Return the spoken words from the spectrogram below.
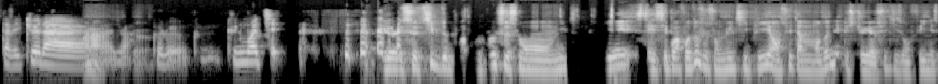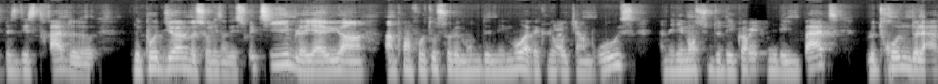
T'avais que la, Voilà. que- qu'une moitié. Le- ce type de points photos se sont multipliés, ces, ces points photos se sont multipliés ensuite à un moment donné, puisque ensuite ils ont fait une espèce d'estrade euh, de podium sur les indestructibles. Il y a eu un, un point photo sur le monde de Nemo avec le requin Bruce, un élément sud de décor qui est une patte, le trône de la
